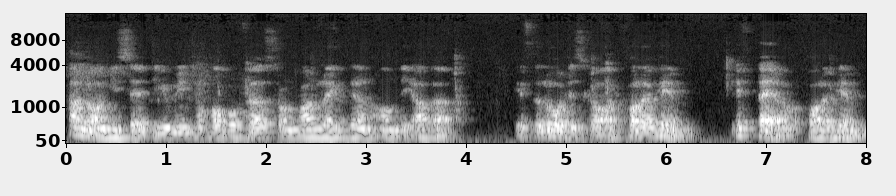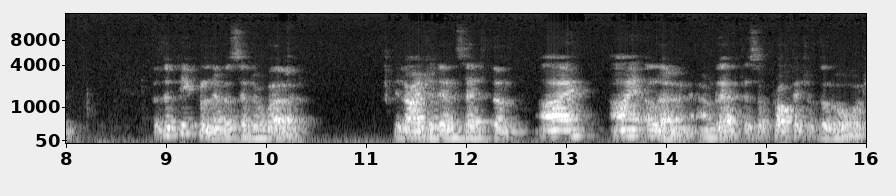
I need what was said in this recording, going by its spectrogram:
How long, he said, do you mean to hobble first on one leg, then on the other? If the Lord is God, follow him. If Baal, follow him. But the people never said a word. Elijah then said to them, I, I alone am left as a prophet of the Lord,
